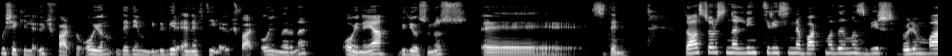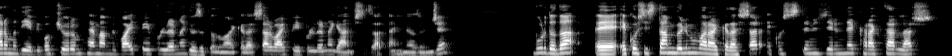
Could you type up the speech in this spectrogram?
Bu şekilde 3 farklı oyun dediğim gibi bir NFT ile 3 farklı oyunlarını oynayabiliyorsunuz e, sitenin. Daha sonrasında link tree'sinde bakmadığımız bir bölüm var mı diye bir bakıyorum. Hemen bir white paper'larına göz atalım arkadaşlar. White paper'larına gelmişti zaten yine az önce. Burada da e, ekosistem bölümü var arkadaşlar. Ekosistem üzerinde karakterler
